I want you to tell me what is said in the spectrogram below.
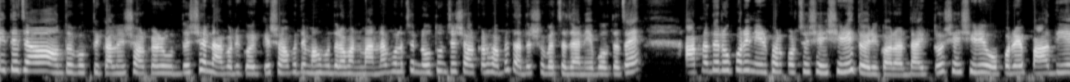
নিতে যাওয়া অন্তর্বর্তীকালীন সরকারের উদ্দেশ্যে নাগরিক ঐক্যের সভাপতি মাহমুদ রহমান মান্না বলেছেন, নতুন যে সরকার হবে তাদের শুভেচ্ছা জানিয়ে বলতে চাই, আপনাদের উপরই নির্ভর করছে সেই সিঁড়ি তৈরি করার দায়িত্ব। সেই সিঁড়ি ওপরে পা দিয়ে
